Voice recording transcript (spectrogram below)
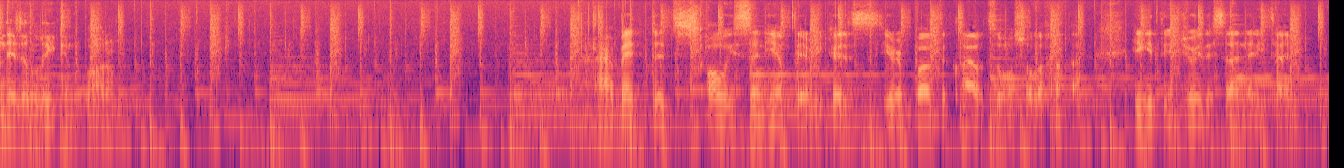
And there's a lake in the bottom. I bet it's always sunny up there because you're above the clouds, so mashallah, you get to enjoy the sun anytime.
